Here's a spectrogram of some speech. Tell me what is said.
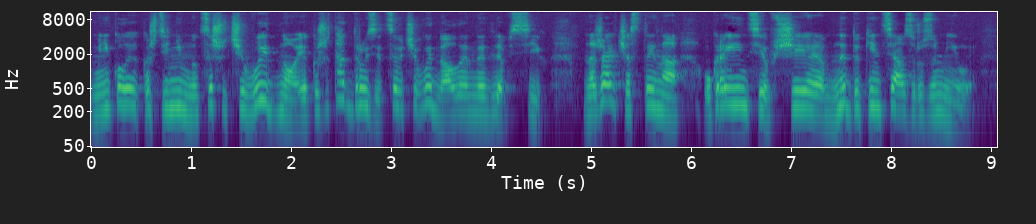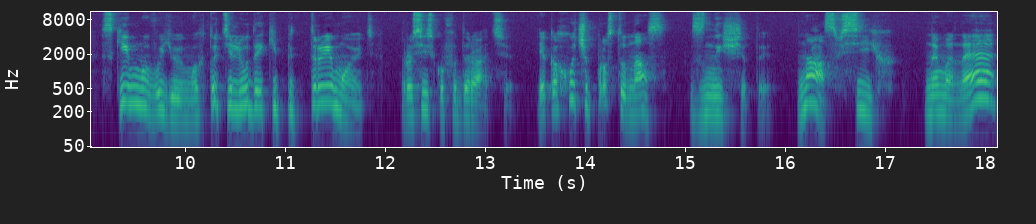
Мені колеги кажуть, Нім, ну це ж очевидно. Я кажу, так, друзі, це очевидно, але не для всіх. На жаль, частина українців ще не до кінця зрозуміли, з ким ми воюємо, хто ті люди, які підтримують Російську Федерацію, яка хоче просто нас знищити, нас всіх. Не мене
